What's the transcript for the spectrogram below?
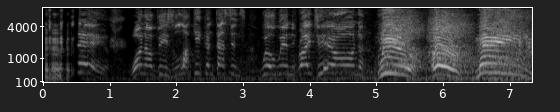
Hey, one of these lucky contestants will win right here on Wheel of Names.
